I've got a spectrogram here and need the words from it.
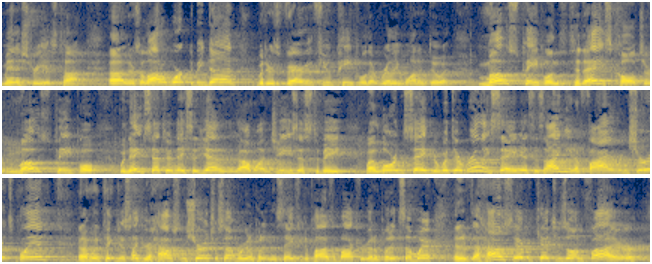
Ministry is tough. Uh, there's a lot of work to be done, but there's very few people that really want to do it. Most people in today's culture, most people, when they sit there and they say, Yeah, I want Jesus to be my Lord and Savior, what they're really saying is, is I need a fire insurance plan and I'm going to take just like your house insurance or something, we're going to put it in the safety deposit box, we're going to put it somewhere. And if the house ever catches on fire,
